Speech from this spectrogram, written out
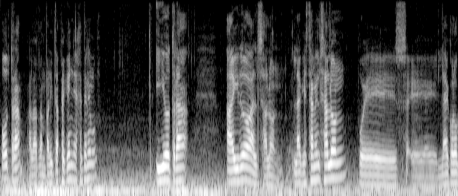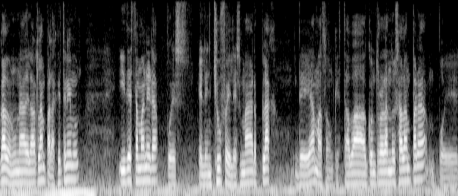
otra, a las lamparitas pequeñas que tenemos, y otra ha ido al salón. La que está en el salón, pues eh, la he colocado en una de las lámparas que tenemos y de esta manera, pues el enchufe, el Smart Plug de Amazon que estaba controlando esa lámpara, pues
